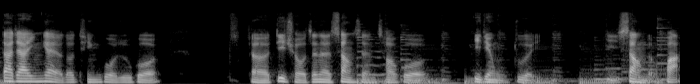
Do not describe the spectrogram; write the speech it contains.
大家应该也都听过，如果呃地球真的上升超过一点五度的以上的话，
